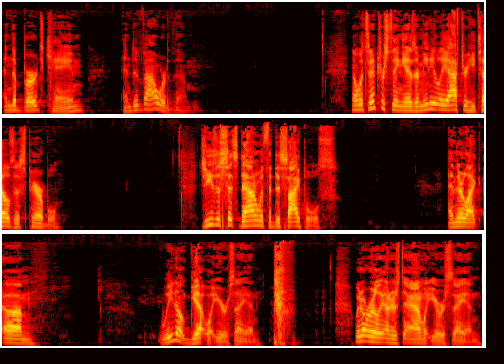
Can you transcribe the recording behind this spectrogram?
and the birds came and devoured them. Now, what's interesting is immediately after he tells this parable, Jesus sits down with the disciples, and they're like, um, We don't get what you're saying. we don't really understand what you were saying.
